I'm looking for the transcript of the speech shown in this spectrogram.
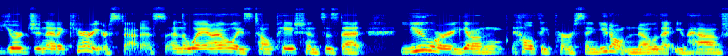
your genetic carrier status. And the way I always tell patients is that you are a young, healthy person. You don't know that you have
